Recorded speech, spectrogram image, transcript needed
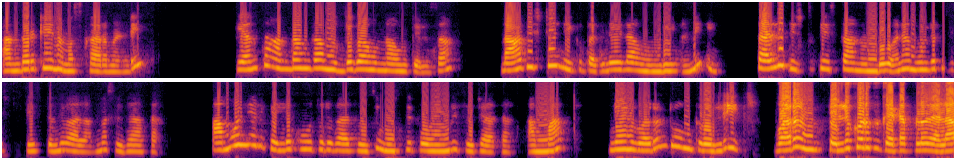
అందరికీ నమస్కారం అండి ఎంత అందంగా ముద్దుగా ఉన్నావు తెలుసా? నా దిష్టి నీకు తగిలేలా ఉంది అని తల్లి దిష్టి తీస్తానుండు అని అమూల్యకు దిష్టి తీస్తుంది వాళ్ళ అమ్మ సుజాత. అమూల్యని పెళ్ళి కూతురుగా చూసి ముసిపోయింది సుజాత. అమ్మ నేను వరుణ్ రూమ్కి వెళ్ళి వరుణ్ పెళ్ళి కొడుకు గెటప్లో ఎలా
